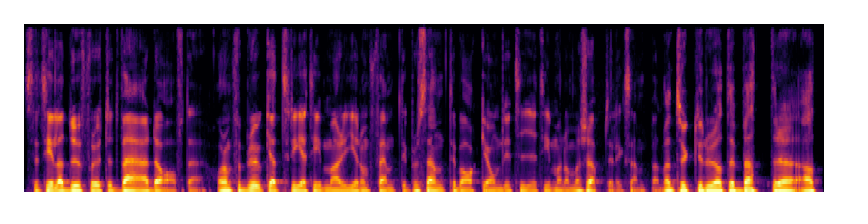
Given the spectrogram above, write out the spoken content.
Se till att du får ut ett värde av det. Har de förbrukat tre timmar, ger de 50% tillbaka om det är 10 timmar de har köpt till exempel. Men tycker du att det är bättre att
